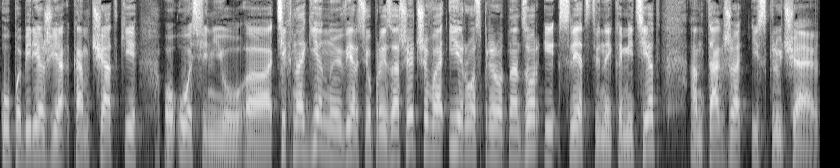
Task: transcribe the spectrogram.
у побережья Камчатки осенью. Э, техногенную версию произошедшего и Росприроднадзор, и Следственный комитет э, также исключают.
